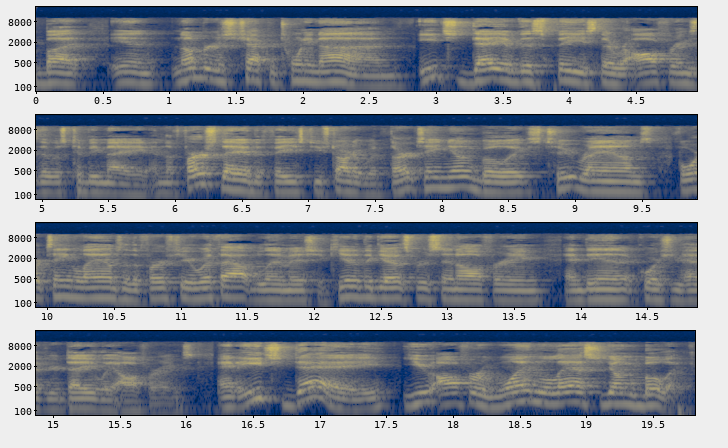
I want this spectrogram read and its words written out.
But in Numbers chapter 29, each day of this feast there were offerings that was to be made. And the first day of the feast, you started with 13 young bullocks, two rams, 14 lambs of the first year without blemish, a kid of the goats for a sin offering, and then, of course, you have your daily offerings. And each day you offer one less young bullock.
